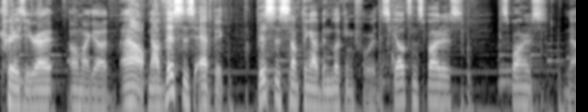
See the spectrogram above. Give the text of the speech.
Crazy, right? Oh my god. Ow. Now this is epic. This is something I've been looking for. The skeleton spiders, spawners, no.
